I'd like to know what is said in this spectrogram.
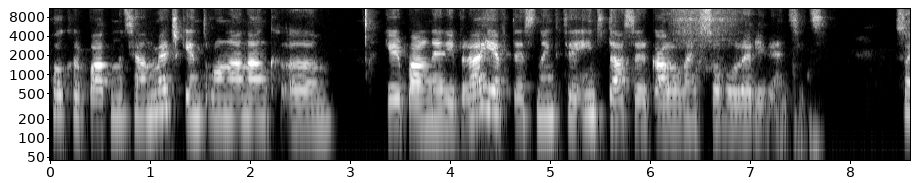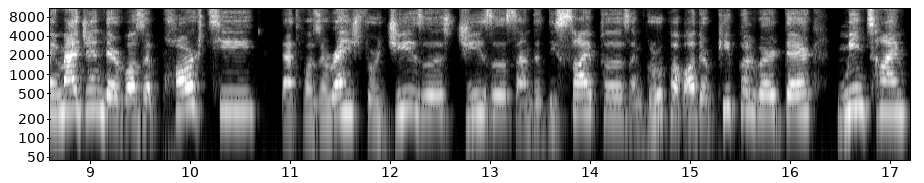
փոքր պատմության մեջ կենտրոնանանք կերպարների վրա եւ տեսնենք թե ինչ դասեր կարող ենք սովորել իրենցից։ So imagine there was a party that was arranged for Jesus. Jesus and the disciples and group of other people were there. Meantime,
